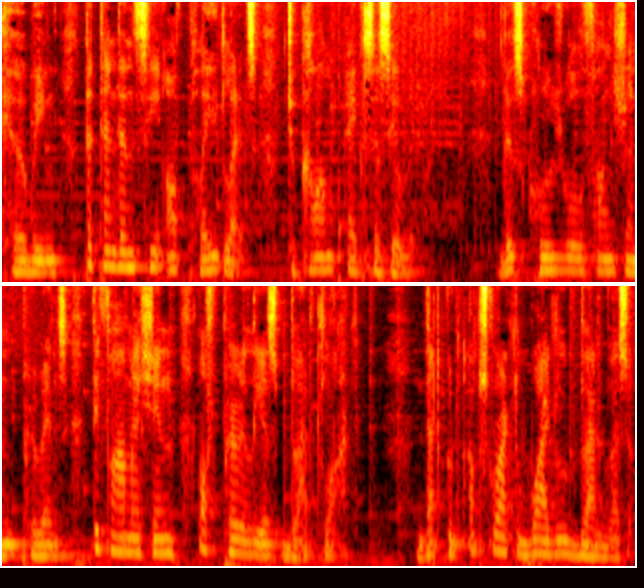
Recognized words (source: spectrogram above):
curbing the tendency of platelets to clump excessively. This crucial function prevents the formation of perilous blood clot that could obstruct vital blood vessel.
